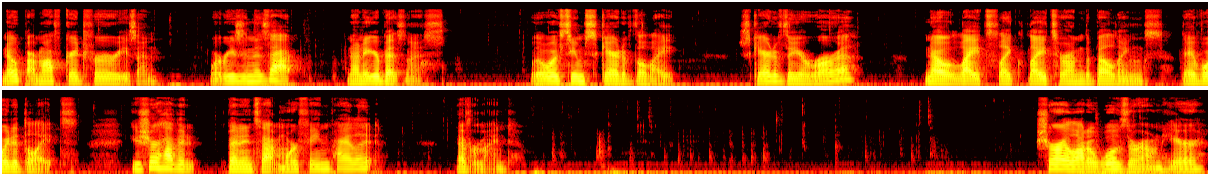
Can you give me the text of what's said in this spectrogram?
Nope, I'm off grid for a reason. What reason is that? None of your business. The wolf seemed scared of the light. Scared of the aurora? No, lights, like lights around the buildings. They avoided the lights. You sure haven't been into that morphine pilot? Never mind. Sure a lot of wolves around here.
